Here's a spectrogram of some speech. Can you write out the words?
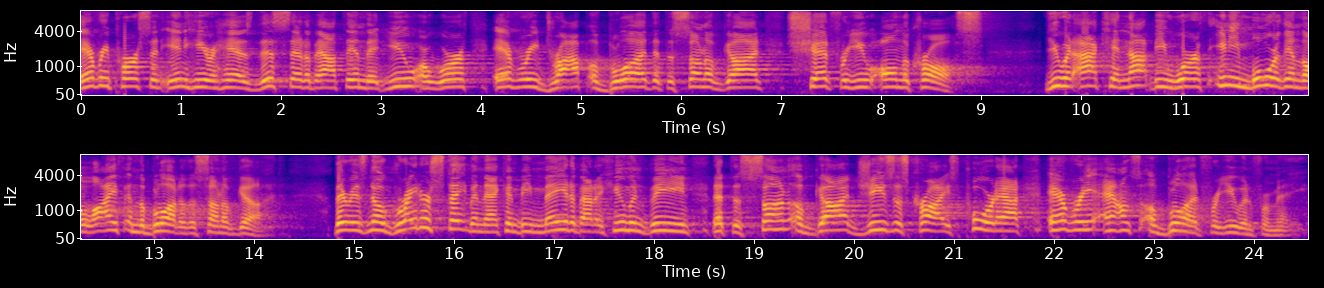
Every person in here has this said about them that you are worth every drop of blood that the Son of God shed for you on the cross. You and I cannot be worth any more than the life and the blood of the Son of God. There is no greater statement that can be made about a human being that the Son of God, Jesus Christ, poured out every ounce of blood for you and for me.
